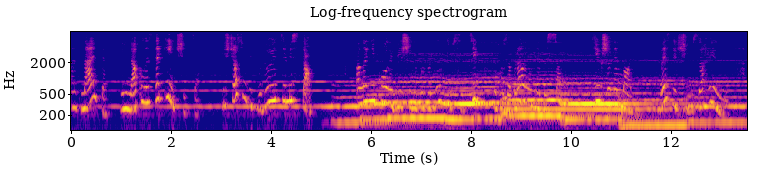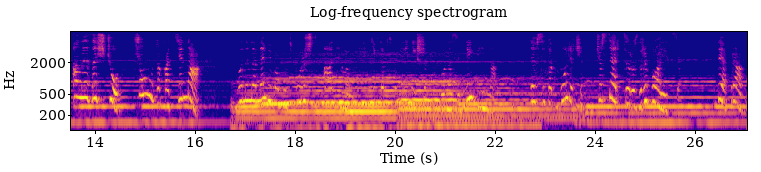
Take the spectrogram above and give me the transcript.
А знаєте, війна колись закінчиться, і з часом відбудуються міста. Але ніколи більше не повернуться всі ті, кого забрали небеса. Їх вже немає, безліч їх загинуло. Але за що? Чому така ціна? Вони на небі, мабуть, поруч з ангелами, їм там спокійніше, бо на землі війна. Це все так боляче, що серце розривається. Де правда?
